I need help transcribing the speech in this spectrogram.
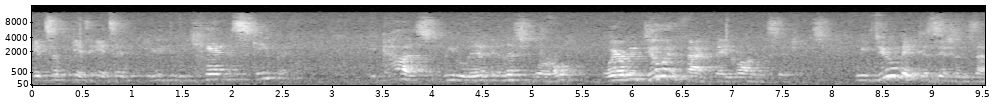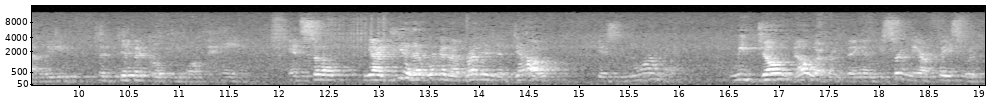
It's a, it's, it's a, you, we can't escape it because we live in this world where we do, in fact, make wrong decisions. We do make decisions that lead to difficulty or pain. And so the idea that we're going to run into doubt is normal. We don't know everything, and we certainly are faced with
